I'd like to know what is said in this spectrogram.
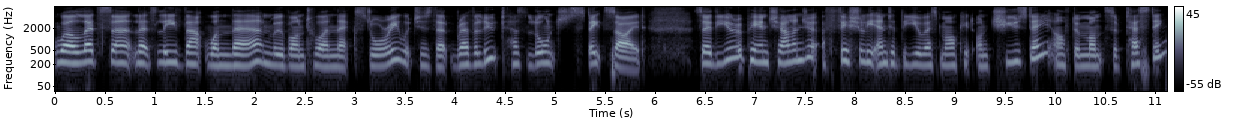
well, let's uh, let's leave that one there and move on to our next story, which is that Revolut has launched stateside. So the European challenger officially entered the US market on Tuesday after months of testing.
